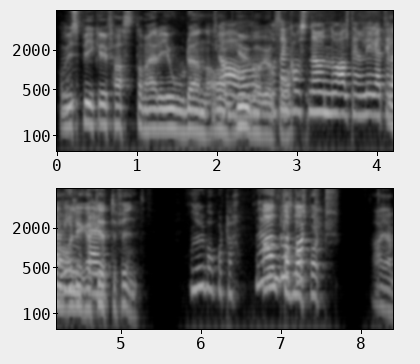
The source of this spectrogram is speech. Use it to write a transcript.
Och vi spikar ju fast dem här i jorden. Åh, Ja, gud vad vi har och sen på. kom snön och allting har legat hela ja, vintern. legat jättefint. Och nu är det bara borta. Nu Allt har blåst bort. Ja.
